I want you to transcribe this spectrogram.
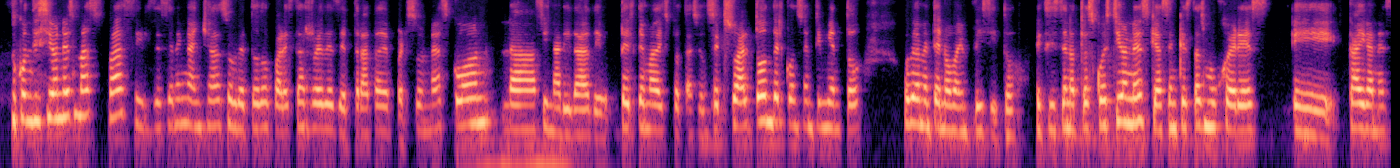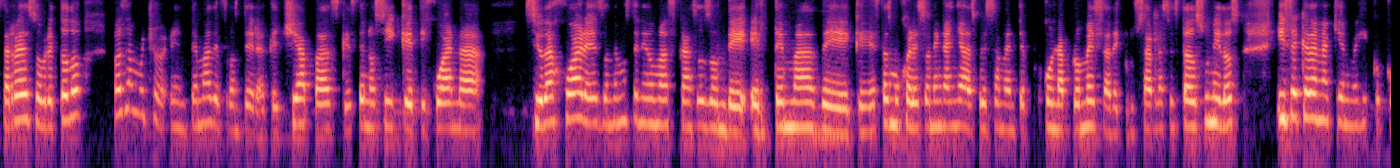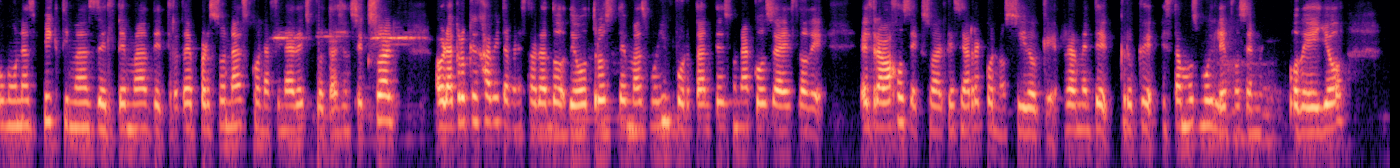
su condición es más fácil de ser enganchada, sobre todo para estas redes de trata de personas con la finalidad del tema de explotación sexual, donde el consentimiento obviamente no va implícito. Existen otras cuestiones que hacen que estas mujeres eh, caigan en estas redes, sobre todo pasa mucho en tema de frontera, que Chiapas, que este no sí, que Tijuana, Ciudad Juárez, donde hemos tenido más casos donde el tema de que estas mujeres son engañadas precisamente con la promesa de cruzar los Estados Unidos y se quedan aquí en México como unas víctimas del tema de trata de personas con la finalidad de explotación sexual. Ahora creo que Javi también está hablando de otros temas muy importantes. Una cosa es lo de el trabajo sexual que se ha reconocido, que realmente creo que estamos muy lejos en México de ello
